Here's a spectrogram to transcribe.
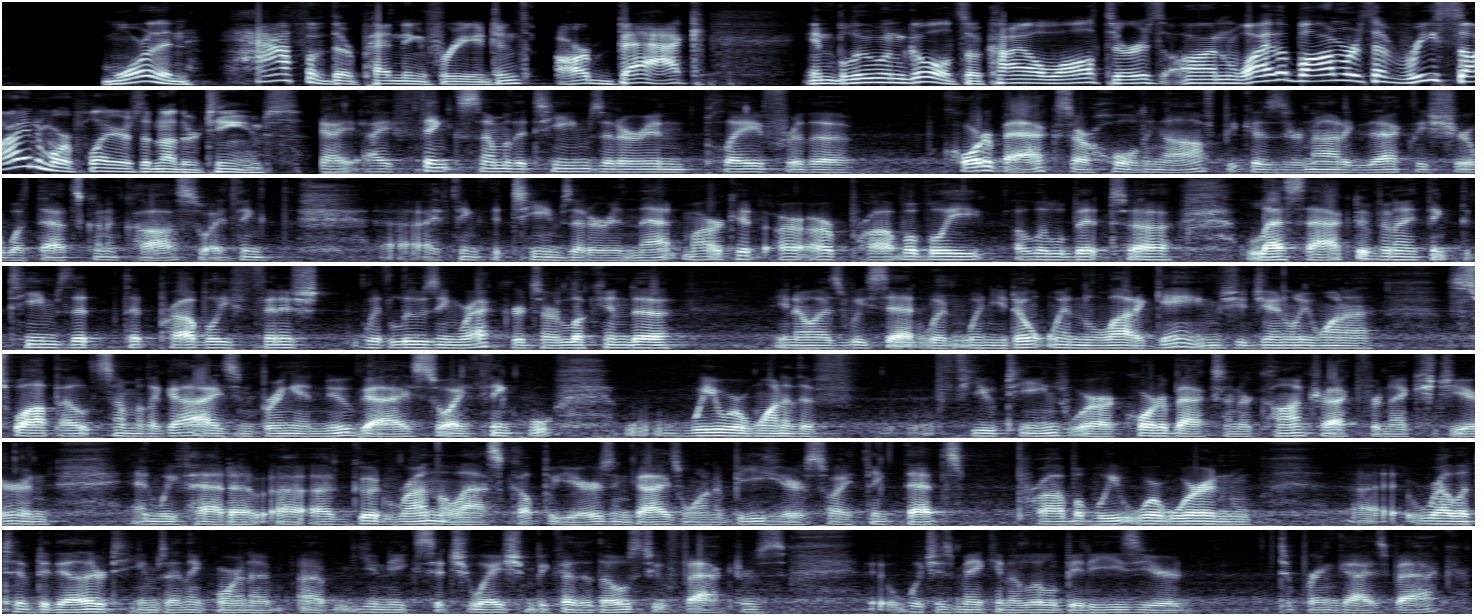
More than half of their pending free agents are back in blue and gold. So, Kyle Walters on why the Bombers have re signed more players than other teams. I, I think some of the teams that are in play for the quarterbacks are holding off because they're not exactly sure what that's going to cost. So I think uh, I think the teams that are in that market are, are probably a little bit uh, less active, and I think the teams that, that probably finished with losing records are looking to. You know, as we said, when, when you don't win a lot of games, you generally want to swap out some of the guys and bring in new guys. So I think w- we were one of the f- few teams where our quarterback's under contract for next year, and, and we've had a, a good run the last couple years, and guys want to be here. So I think that's probably we're, we're in uh, relative to the other teams. I think we're in a, a, unique situation because of those two factors, which is making it a little bit easier to bring guys back.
